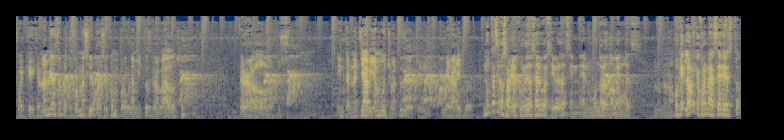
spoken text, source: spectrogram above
fue que dijeron, ah, mira, esta plataforma sirve para hacer como programitas grabados. Pero, pues, internet ya había mucho antes de que tuviera iPod. Nunca se nos habría ocurrido hacer algo así, ¿verdad? Sin- en un mundo de los No. noventas. No, no, no. Porque la única forma de hacer esto,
